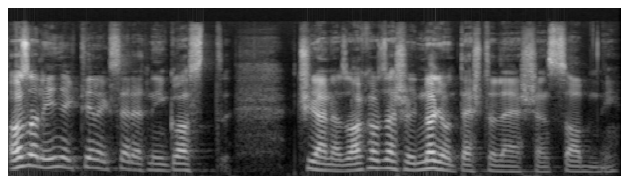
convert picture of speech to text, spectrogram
Az a lényeg, tényleg szeretnénk azt csinálni az alkalmazás, hogy nagyon testre lehessen szabni.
